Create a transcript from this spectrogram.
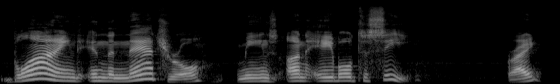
blind in the natural means unable to see, right?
